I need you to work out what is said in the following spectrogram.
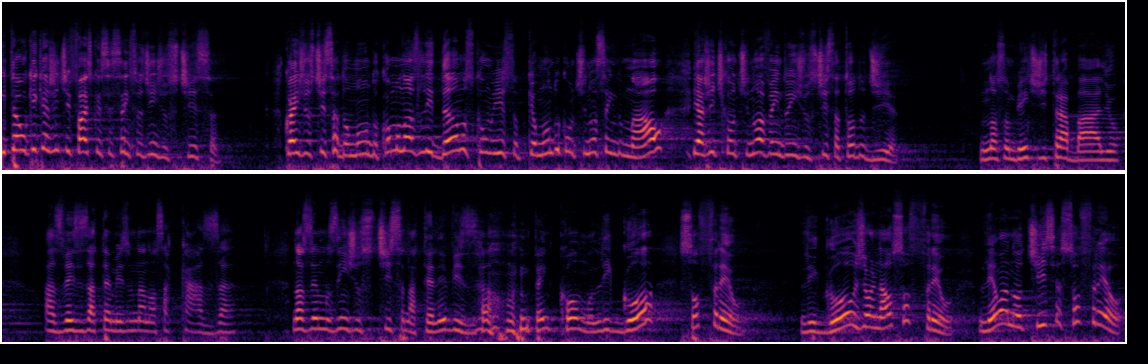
Então o que, que a gente faz com esse senso de injustiça? Com a injustiça do mundo, como nós lidamos com isso? Porque o mundo continua sendo mal e a gente continua vendo injustiça todo dia no nosso ambiente de trabalho, às vezes até mesmo na nossa casa. Nós vemos injustiça na televisão, não tem como. Ligou, sofreu. Ligou o jornal, sofreu. Leu a notícia, sofreu.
